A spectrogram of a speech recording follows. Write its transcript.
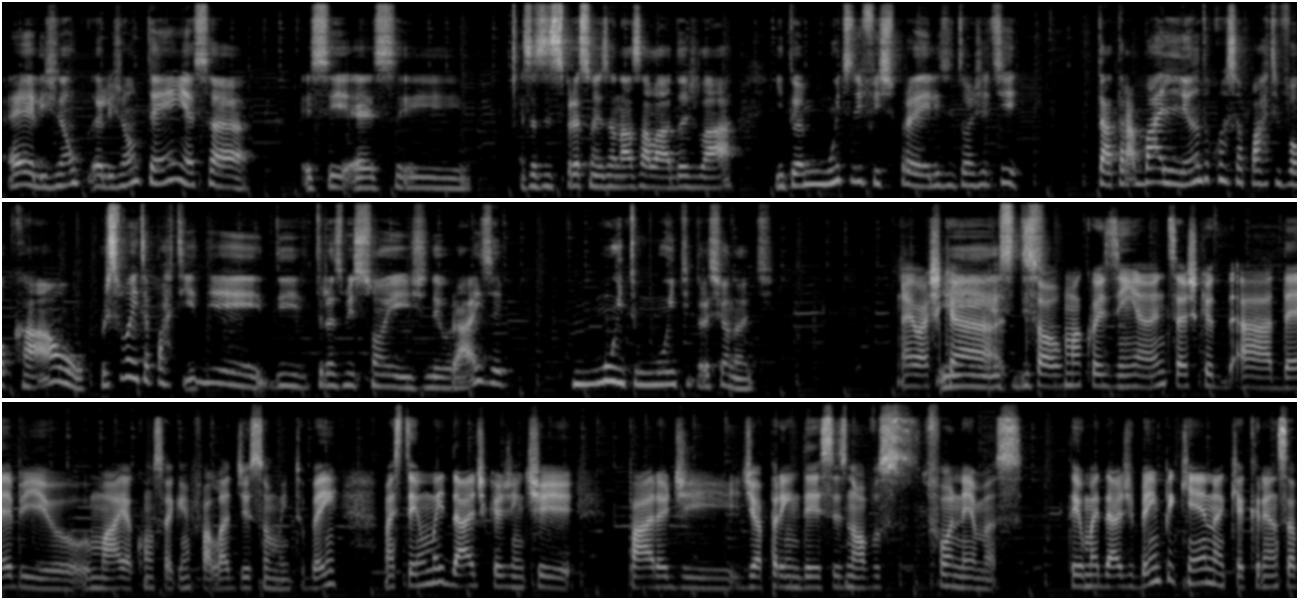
É. É, eles não, eles não têm essa, esse, esse, essas expressões anasaladas lá, então é muito difícil para eles. Então a gente tá trabalhando com essa parte vocal, principalmente a partir de, de transmissões neurais, é muito, muito impressionante. É, Eu acho que a- esse só uma coisinha antes, acho que a Deb e o Maia conseguem falar disso muito bem, mas tem uma idade que a gente para de, de aprender esses novos fonemas. Tem uma idade bem pequena que a criança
